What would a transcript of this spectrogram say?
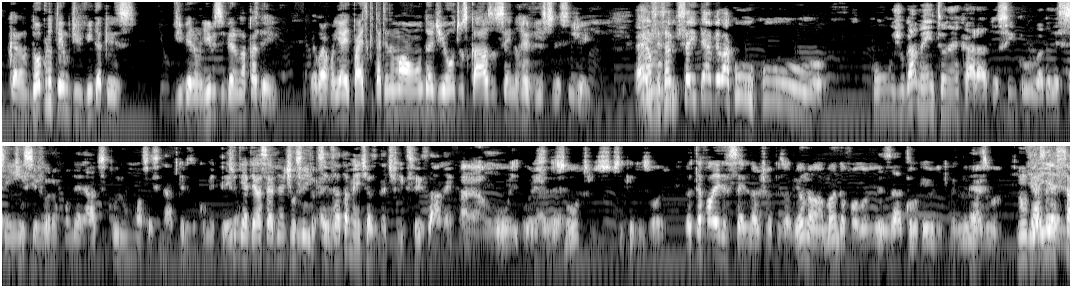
ficaram o dobro do tempo de vida que eles viveram livres e viveram na cadeia. E, agora, e aí parece que tá tendo uma onda de outros casos sendo revistos desse jeito. É, Tá e você sabe que isso aí tem a ver lá com, com, com o julgamento, né, cara, dos cinco adolescentes Sim, sim. que foram condenados por um assassinato que eles não Que cometeram. tem até a série Você- Netflix. né? exatamente, a Netflix fez lá, né? Ah, o olhar dos é. outros, não sei o que dos olhos. Eu até falei dessa série no último episódio. Eu não, a Amanda falou e eu Exato. coloquei o link, mas não É. mais o nome. Não E aí essa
